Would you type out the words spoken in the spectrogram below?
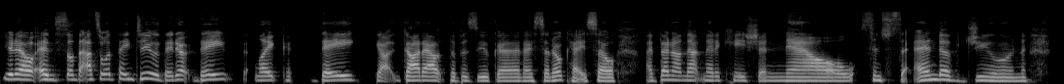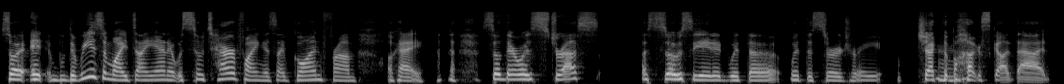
you know and so that's what they do. They don't they like they got, got out the bazooka and i said okay so i've been on that medication now since the end of june. So it the reason why diana it was so terrifying is i've gone from okay. So there was stress associated with the with the surgery. Check the mm. box got that.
